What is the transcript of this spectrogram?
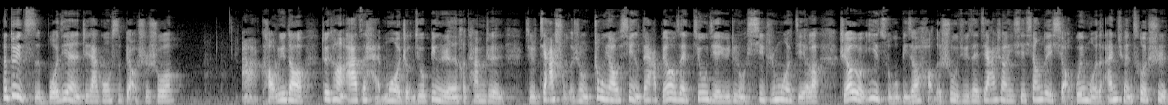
那对此，博健这家公司表示说。啊，考虑到对抗阿兹海默、拯救病人和他们这个就是家属的这种重要性，大家不要再纠结于这种细枝末节了。只要有一组比较好的数据，再加上一些相对小规模的安全测试，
